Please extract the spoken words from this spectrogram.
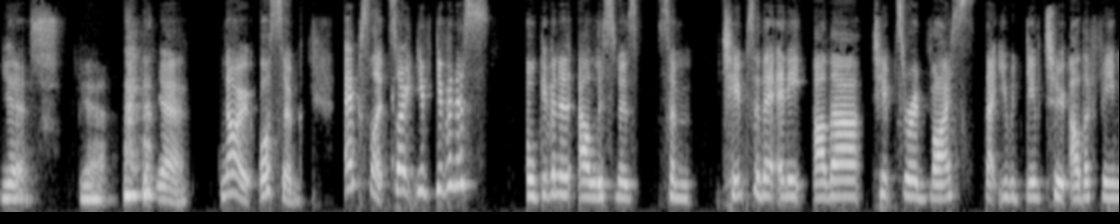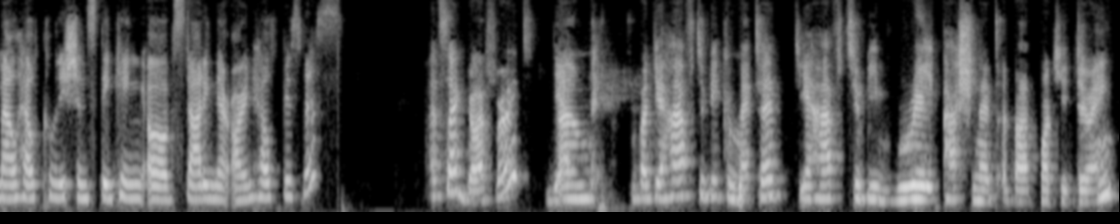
yes, yeah. yeah. No, awesome. Excellent. So you've given us given our listeners some tips. Are there any other tips or advice that you would give to other female health clinicians thinking of starting their own health business? I'd say go for it. Yeah. Um, but you have to be committed. You have to be really passionate about what you're doing.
